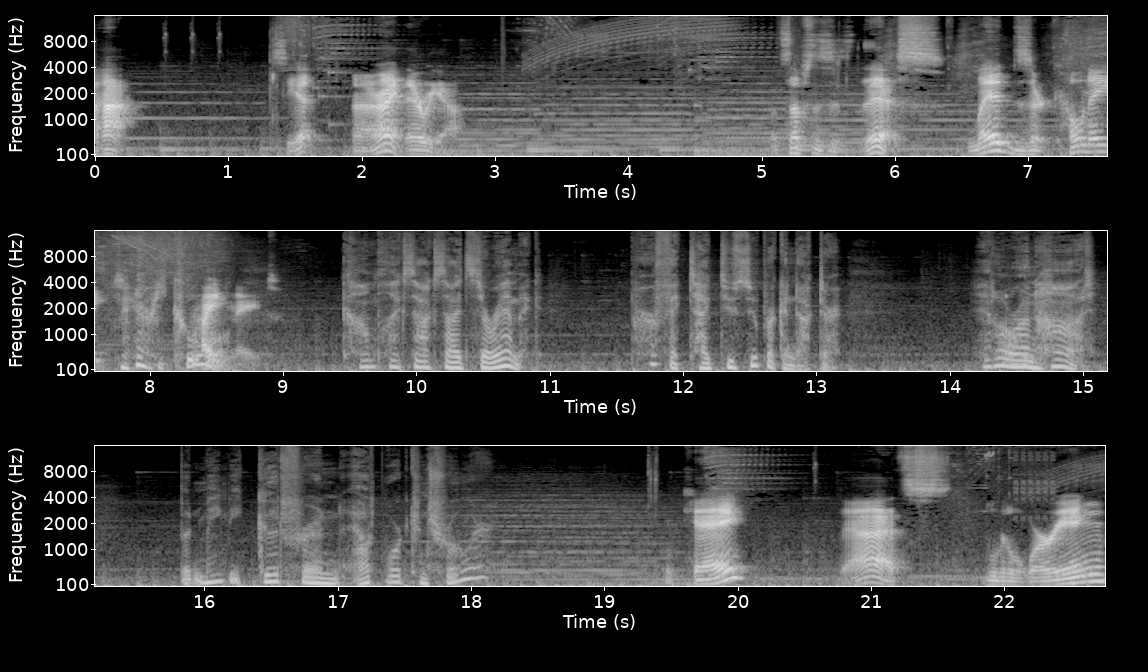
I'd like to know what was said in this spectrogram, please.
Aha. See it? Alright, there we go. What substance is this? Lead zirconate Very cool. titanate. Complex oxide ceramic. Perfect Type 2 superconductor. It'll run oh. hot, but maybe good for an outboard controller? Okay. That's a little worrying.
